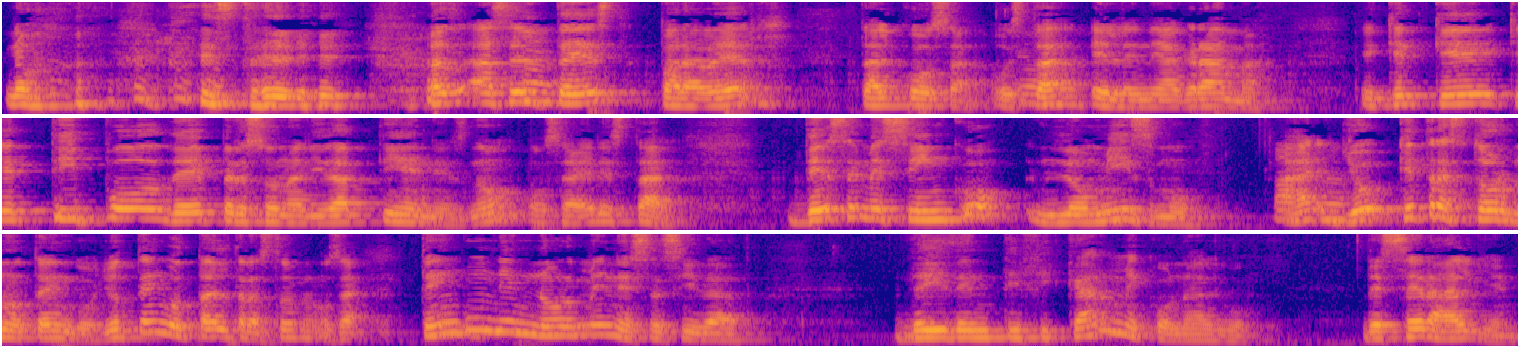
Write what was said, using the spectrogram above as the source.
No, este, haz, haz el test para ver tal cosa. O está Ajá. el enneagrama. Eh, ¿Qué, qué, qué tipo de personalidad tienes, no? O sea, eres tal. DSM5, lo mismo. Ah, yo, ¿qué trastorno tengo? Yo tengo tal trastorno. O sea, tengo una enorme necesidad de identificarme con algo, de ser alguien.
